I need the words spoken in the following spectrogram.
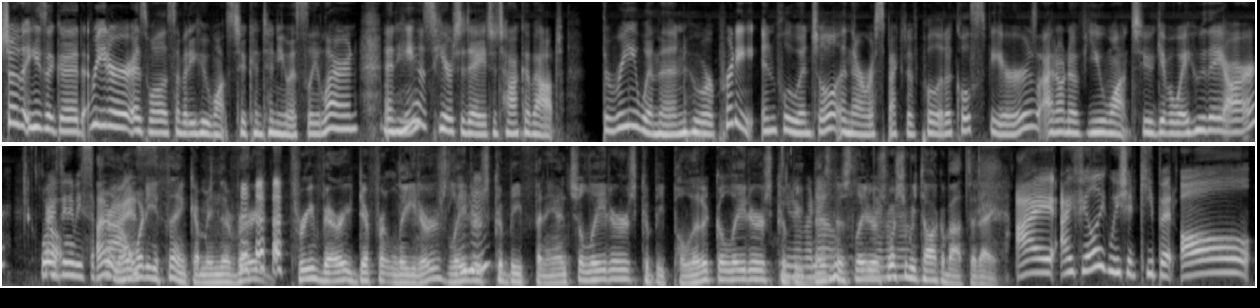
show that he's a good reader as well as somebody who wants to continuously learn. And he mm-hmm. is here today to talk about three women who are pretty influential in their respective political spheres. I don't know if you want to give away who they are. Or is going to be I don't know. What do you think? I mean, they're very three very different leaders. Mm-hmm. Leaders could be financial leaders, could be political leaders, could be never know. business leaders. never What should we talk about today? I, I feel like we should keep it all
